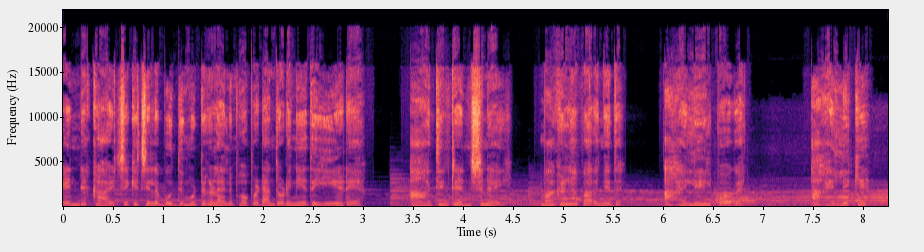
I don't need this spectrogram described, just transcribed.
എന്റെ കാഴ്ചയ്ക്ക് ചില ബുദ്ധിമുട്ടുകൾ അനുഭവപ്പെടാൻ തുടങ്ങിയത് ഈയിടെയാ. ആദ്യം ടെൻഷനായി. മകളാ പറഞ്ഞത് അഹല്യയിൽ പോകാൻ. അഹല്യയ്ക്ക്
